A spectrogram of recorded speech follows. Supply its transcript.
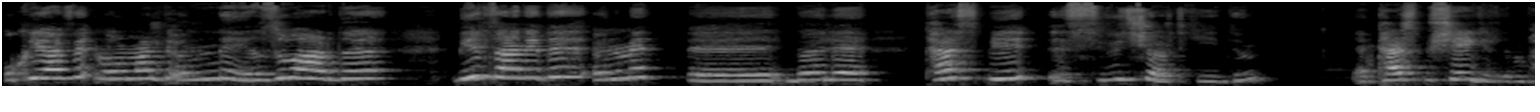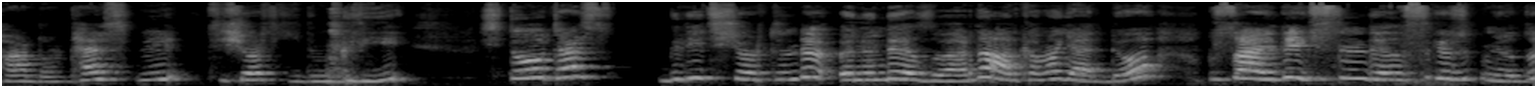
O kıyafet normalde önünde yazı vardı. Bir tane de önüme e, böyle ters bir e, sweatshirt giydim. Yani ters bir şey girdim pardon. Ters bir tişört giydim gri. İşte o ters gri tişörtün de önünde yazı vardı. Arkama geldi o. Bu sayede ikisinin de yazısı gözükmüyordu.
